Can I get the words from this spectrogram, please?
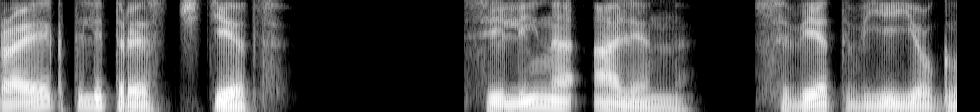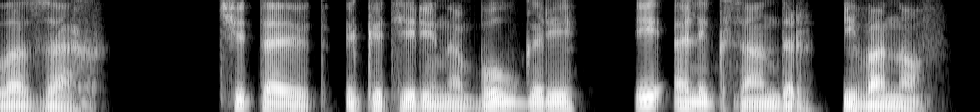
Проект Литрес Чтец. Селина Аллен. Свет в ее глазах. Читают Екатерина Булгари и Александр Иванов.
